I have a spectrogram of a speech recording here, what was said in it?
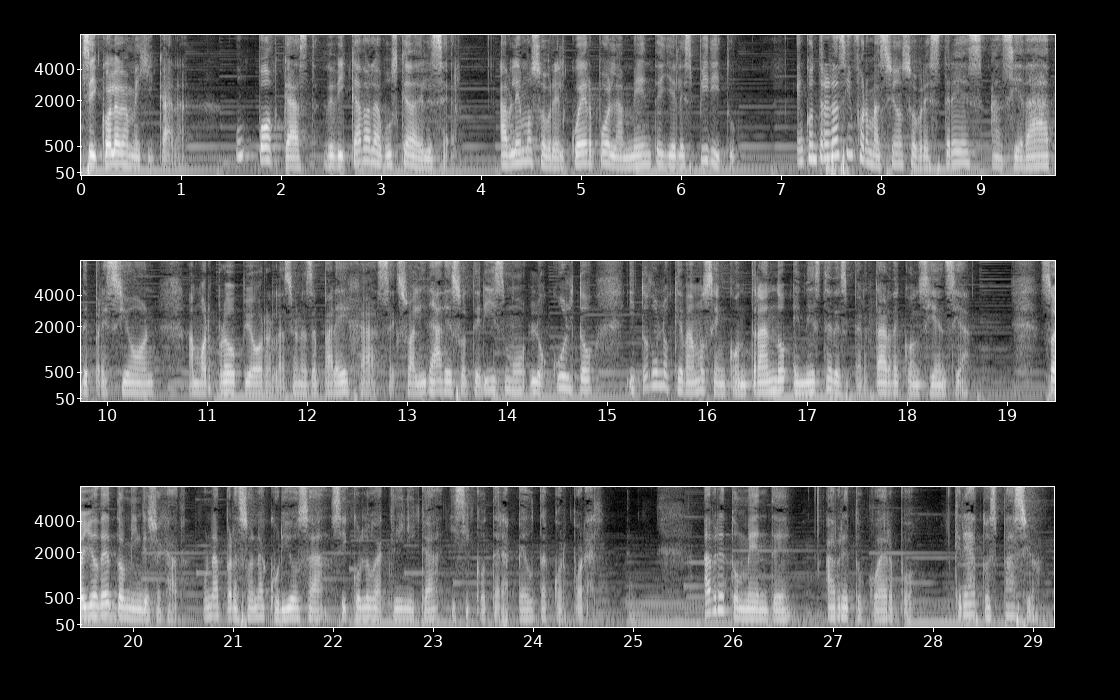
Psicóloga Mexicana, un podcast dedicado a la búsqueda del ser. Hablemos sobre el cuerpo, la mente y el espíritu. Encontrarás información sobre estrés, ansiedad, depresión, amor propio, relaciones de pareja, sexualidad, esoterismo, lo oculto y todo lo que vamos encontrando en este despertar de conciencia. Soy Odette Domínguez Shehab, una persona curiosa, psicóloga clínica y psicoterapeuta corporal. Abre tu mente, abre tu cuerpo, crea tu espacio.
